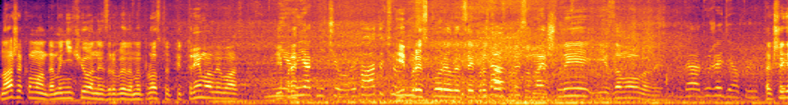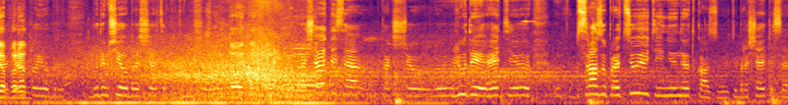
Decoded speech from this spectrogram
наша команда, ми нічого не зробили, ми просто підтримали вас і, Ні, при- ніяк нічого. Ви багато чого. і прискорили цей процес, Да, просто знайшли і замовили. Да, дуже дякую. Так що Дуже я перед- Дякую. Будемо ще обращатися, тому що Звертайтеся. Ну, обращайтеся, так що люди геть е, зразу працюють і не, відказують. Обращайтеся.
